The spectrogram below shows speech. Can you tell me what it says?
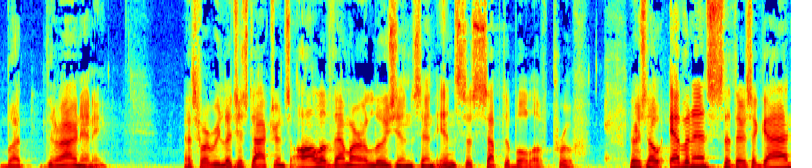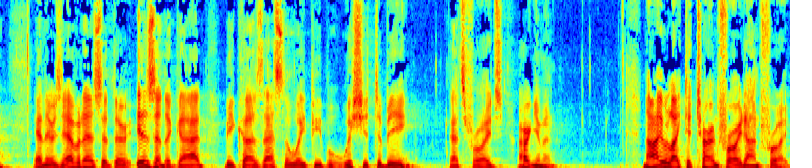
but there aren't any. As for religious doctrines, all of them are illusions and insusceptible of proof. There's no evidence that there's a God, and there's evidence that there isn't a God because that's the way people wish it to be. That's Freud's argument. Now, I would like to turn Freud on Freud.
